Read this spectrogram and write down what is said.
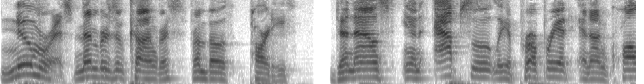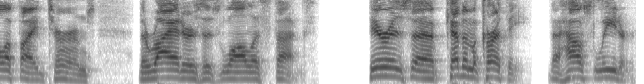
numerous members of Congress from both parties denounced in absolutely appropriate and unqualified terms the rioters as lawless thugs. Here is uh, Kevin McCarthy, the House leader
